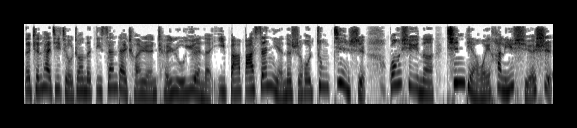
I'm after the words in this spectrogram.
那陈太吉酒庄的第三代传人陈如月呢，一八八三年的时候中进士，光绪呢钦点为翰林学士。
